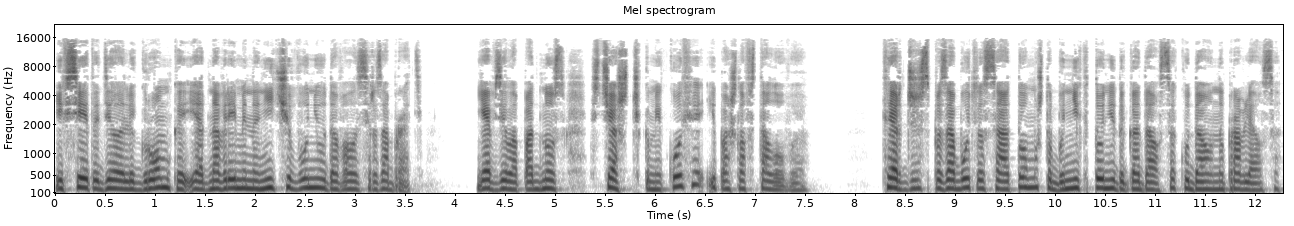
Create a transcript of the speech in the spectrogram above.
и все это делали громко, и одновременно ничего не удавалось разобрать. Я взяла поднос с чашечками кофе и пошла в столовую. Ферджис позаботился о том, чтобы никто не догадался, куда он направлялся,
